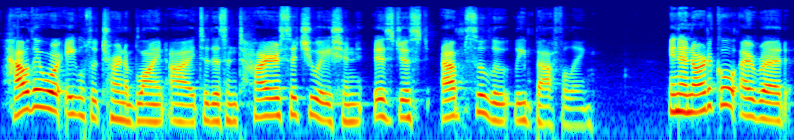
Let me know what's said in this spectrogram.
How they were able to turn a blind eye to this entire situation is just absolutely baffling. In an article I read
